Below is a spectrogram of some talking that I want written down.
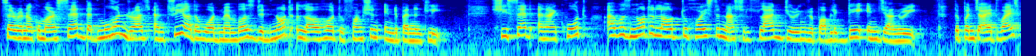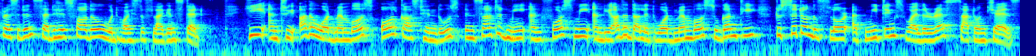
Saravana Kumar said that Mohan Raj and three other ward members did not allow her to function independently. She said, and I quote, I was not allowed to hoist the national flag during Republic Day in January. The Panchayat vice president said his father would hoist the flag instead. He and three other ward members, all caste Hindus, insulted me and forced me and the other Dalit ward member, Suganthi, to sit on the floor at meetings while the rest sat on chairs.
